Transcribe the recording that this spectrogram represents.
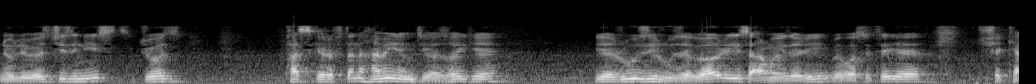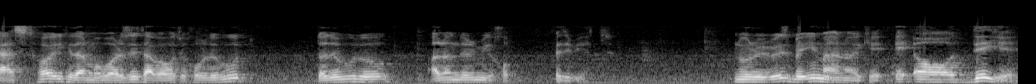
نولیبرالیسم چیزی نیست جز پس گرفتن همه این امتیازهایی که یه روزی روزگاری سرمایه‌داری به واسطه شکست هایی که در مبارزه طبقات خورده بود داده بود و الان داره میگه خب بده بیاد. نولیبرالیسم به این معنایی که اعاده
